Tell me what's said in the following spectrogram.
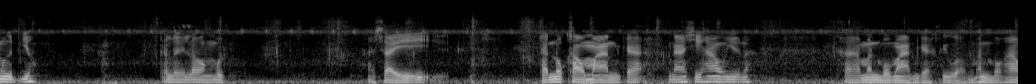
มืดอยู่ก็เลยลองมึกใส่ขันนกเขามานก็น่าชีเฮาอยู่นะถ้ามันบ่มานก็ถือว่ามันบ่เฮา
